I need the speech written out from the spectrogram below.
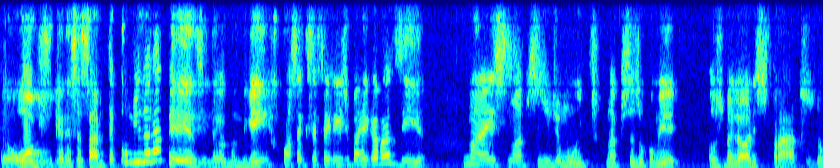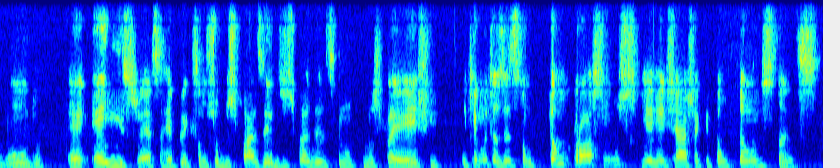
É óbvio que é necessário ter comida na mesa. Ninguém consegue ser feliz de barriga vazia. Mas não é preciso de muito. Não é preciso comer os melhores pratos do mundo. É, é isso, é essa reflexão sobre os prazeres, os prazeres que nos preenchem e que muitas vezes estão tão próximos e a gente acha que estão tão distantes.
